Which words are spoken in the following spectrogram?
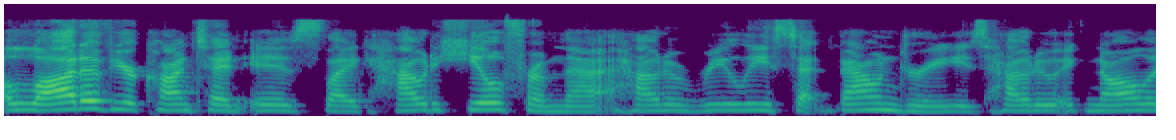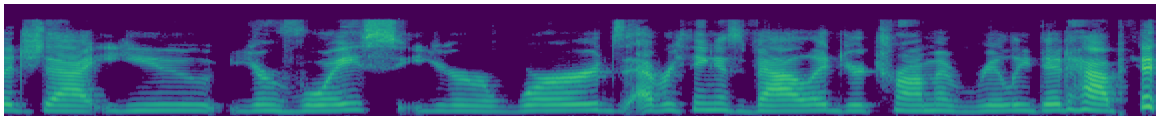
a lot of your content is like how to heal from that how to really set boundaries how to acknowledge that you your voice your words everything is valid your trauma really did happen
